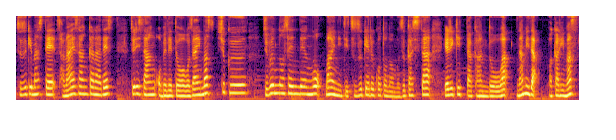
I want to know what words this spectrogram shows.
続きまして、さなえさんからです。樹里さんおめでとうございます。祝自分の宣伝を毎日続けることの難しさ、やりきった感動は涙、わかります。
